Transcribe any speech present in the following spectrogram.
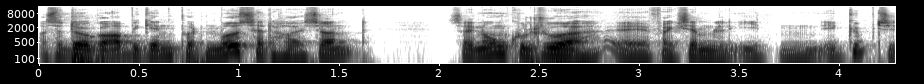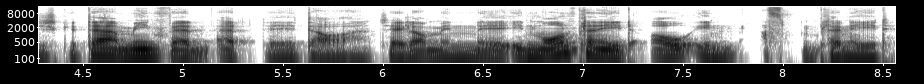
og så dukker op igen på den modsatte horisont. Så i nogle kulturer, øh, for eksempel i den egyptiske, der mente man, at øh, der var tale om en, øh, en morgenplanet og en aftenplanet.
